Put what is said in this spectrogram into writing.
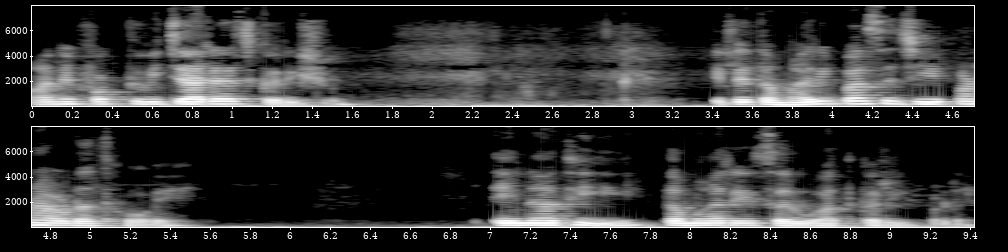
અને ફક્ત વિચાર્યા જ કરીશું. એટલે તમારી પાસે જે પણ આવડત હોય, એનાથી તમારે શરૂઆત કરવી પડે.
